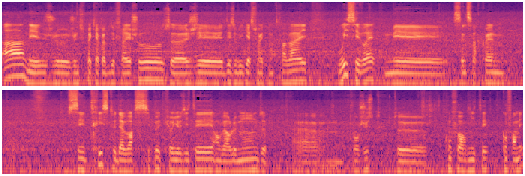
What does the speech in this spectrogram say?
Ah, mais je, je ne suis pas capable de faire les choses, j'ai des obligations avec mon travail. Oui, c'est vrai, mais ça ne sert quand même. C'est triste d'avoir si peu de curiosité envers le monde euh, pour juste te conformité, conformer,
